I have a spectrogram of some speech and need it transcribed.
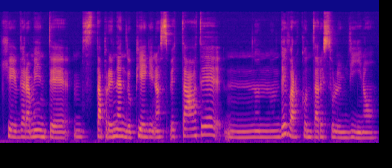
che veramente mm, sta prendendo pieghe inaspettate, mm, non, non devo raccontare solo il vino,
